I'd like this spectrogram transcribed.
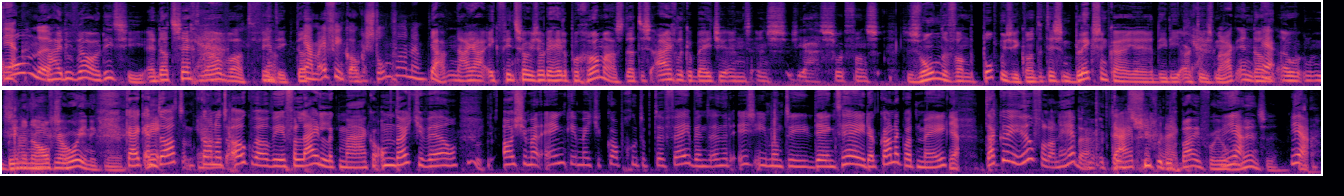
Ja. gronden? Maar hij doet wel auditie. En dat zegt Ja. wel wat, vind ja. ik. Dat, Ja, maar dat vind ik ook stom van hem. Ja, nou ja, ik vind sowieso de hele programma's... dat is eigenlijk een beetje een, een ja, soort van zonde van de popmuziek. Want het is een bliksemcarrière die die artiest maakt. En dan Ja. oh, binnen een half jaar hoor je niks meer. Kijk, en Nee, dat kan ja. het ook wel weer verleidelijk maken. Omdat je wel, als je maar één keer met je kop goed op tv bent... en er is iemand die denkt, hé, hey, daar kan ik wat mee... Ja. daar kun je heel veel aan hebben. Het Daar komt super dichtbij voor heel Ja. veel mensen. Ja,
